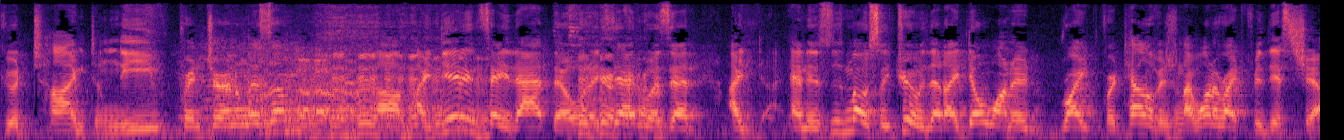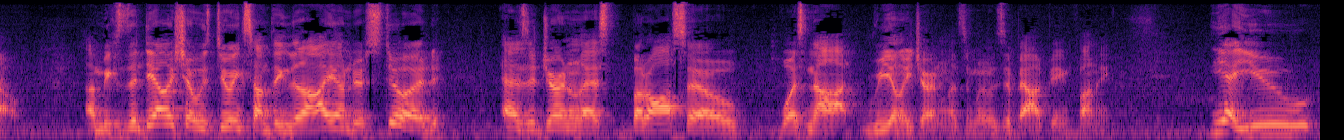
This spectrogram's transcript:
good time to leave print journalism. Um, I didn't say that though. What I said was that I, and this is mostly true, that I don't want to write for television. I want to write for this show, um, because the Daily Show was doing something that I understood as a journalist, but also was not really journalism. It was about being funny. Yeah, you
